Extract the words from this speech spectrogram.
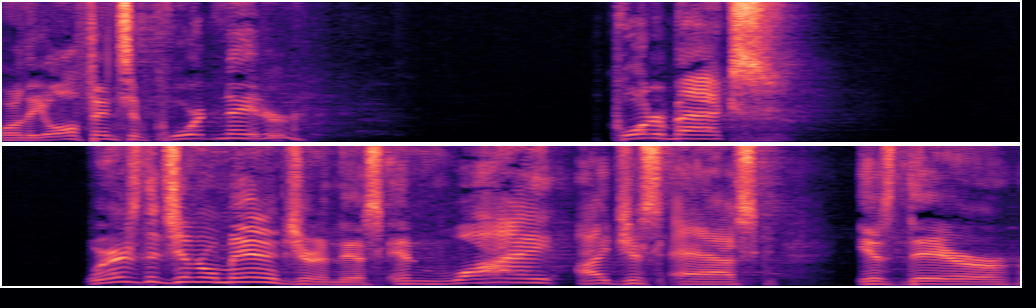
or the offensive coordinator, quarterbacks. Where's the general manager in this? And why, I just ask, is there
